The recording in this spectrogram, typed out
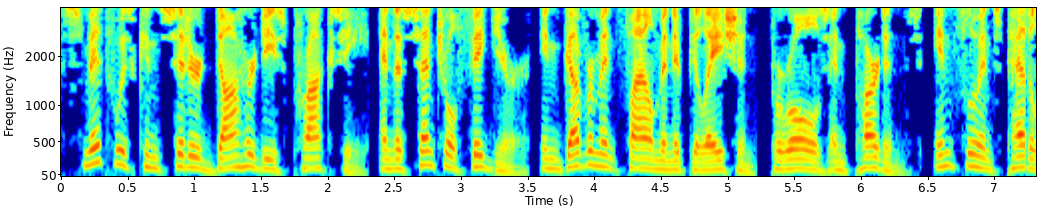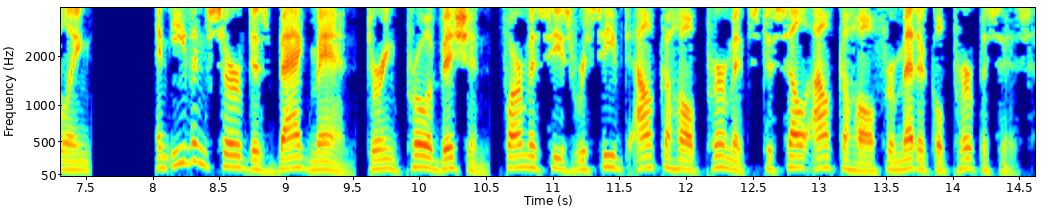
Smith was considered Daugherty's proxy, and a central figure, in government file manipulation, paroles and pardons, influence peddling, and even served as bag man. During Prohibition, pharmacies received alcohol permits to sell alcohol for medical purposes.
